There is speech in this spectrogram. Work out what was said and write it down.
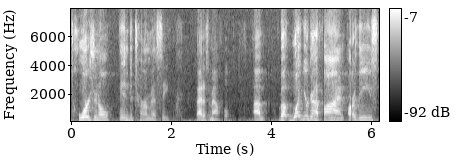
torsional indeterminacy. That is a mouthful. Um, but what you're going to find are these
